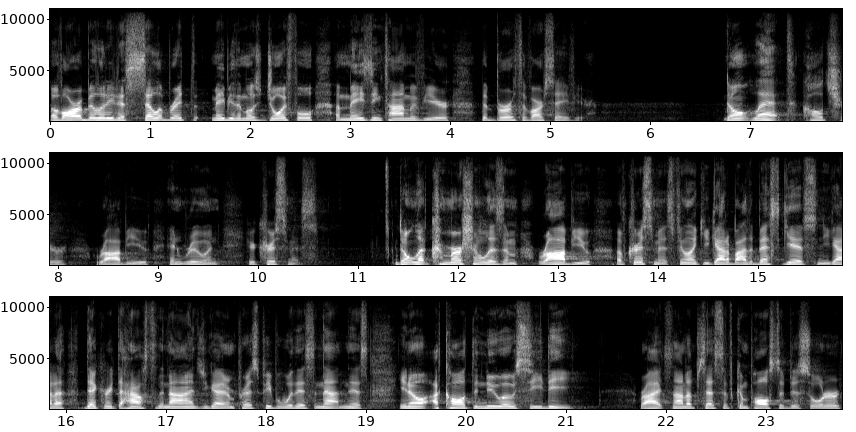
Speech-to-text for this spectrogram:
of our ability to celebrate maybe the most joyful, amazing time of year, the birth of our Savior. Don't let culture rob you and ruin your Christmas. Don't let commercialism rob you of Christmas, feeling like you got to buy the best gifts and you got to decorate the house to the nines, you got to impress people with this and that and this. You know, I call it the new OCD right? It's not obsessive compulsive disorder.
